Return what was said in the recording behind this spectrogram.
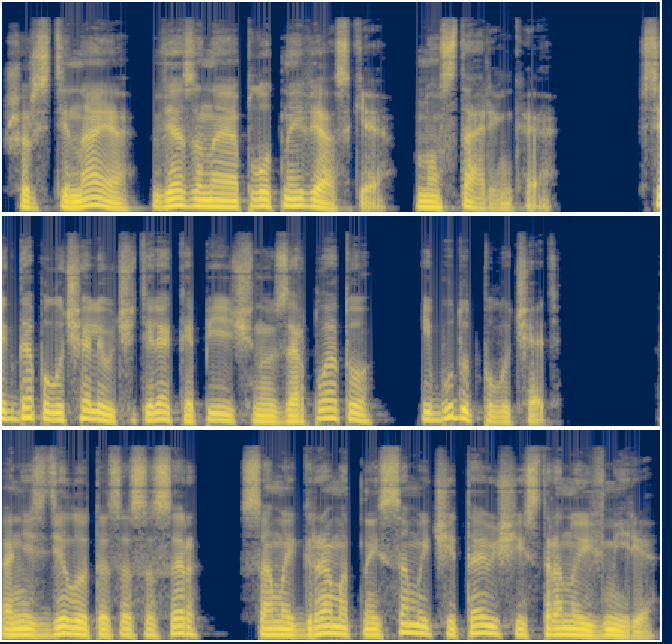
Шерстяная, вязаная плотной вязки, но старенькая. Всегда получали учителя копеечную зарплату и будут получать. Они сделают СССР самой грамотной, самой читающей страной в мире.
